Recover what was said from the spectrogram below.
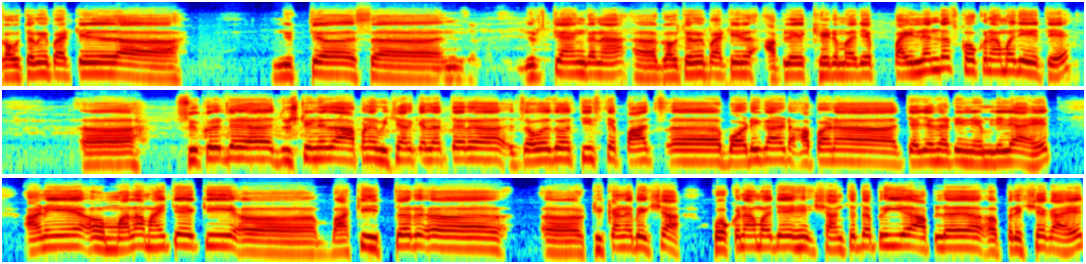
गौतमी पाटील नृत्य स नृत्यांगना गौतमी पाटील आपल्या खेडमध्ये पहिल्यांदाच कोकणामध्ये येते. स्वीकृत दृष्टीने जर आपण विचार केला तर जवळजवळ तीस ते पाच बॉडीगार्ड आपण त्याच्यासाठी नेमलेले आहेत. आणि मला माहिती आहे की बाकी इतर ठिकाणापेक्षा कोकणामध्ये हे शांतताप्रिय आपलं प्रेक्षक आहेत.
